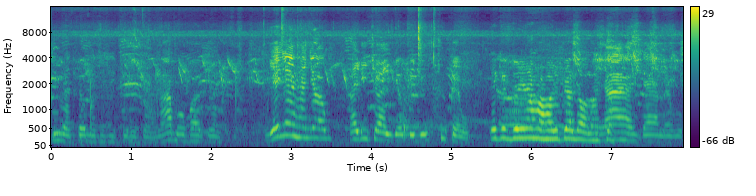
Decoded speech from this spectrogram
બી વાત કરો બસો સિત્તેર રૂપિયા. ના બહુ ભાવ કહેવાય લે હા જાઓ અઢીસો જાઓ બીજું શું કહેવું? એક એક જોઈને હા રૂપિયા દો ના ત્યાં લેવું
